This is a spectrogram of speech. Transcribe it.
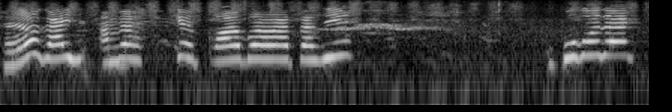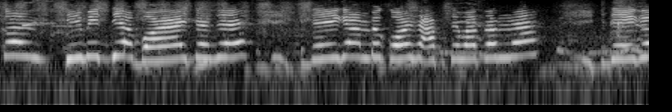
হ্যালো গাইস আমরা কয়বার আছি পুকুরে একটা সিমিট দিয়ে বড়াইতেছে এদিকে আমরা কয় চাপতে পারতাম না এদিকে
